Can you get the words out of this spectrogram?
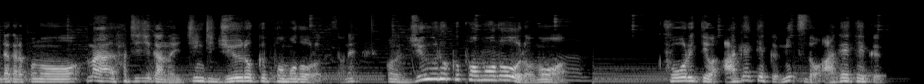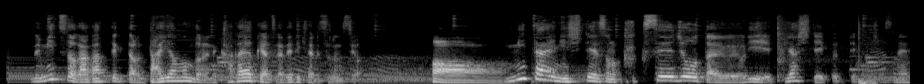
だからこの、まあ8時間の1日16ポモ道路ですよね。この16ポモ道路のクオリティを上げていく、密度を上げていく。で、密度が上がってきたらダイヤモンドのように輝くやつが出てきたりするんですよ。ああ。みたいにして、その覚醒状態をより増やしていくっていう話ですね。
